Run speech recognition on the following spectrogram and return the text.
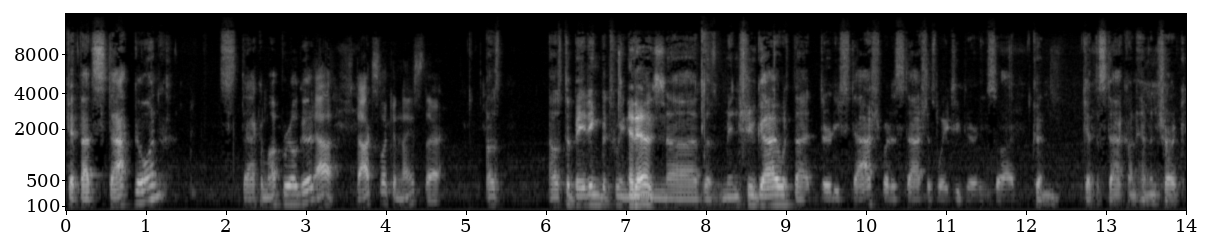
Get that stack going. Stack them up real good. Yeah, Stock's looking nice there. I was debating between It him is. and uh, the Minshew guy with that dirty stash, but his stash is way too dirty, so I couldn't get the stack on him and Shark.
